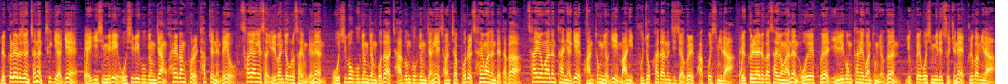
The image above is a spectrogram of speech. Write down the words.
르클레르 전차는 특이하게 120mm 52구경장 활강포를 탑재했는데요. 서양에서 일반적으로 사용되는 55구경장보다 작은 구경장의 전차포를 사용하는 데다가 사용하는 탄약의 관통력이 많이 부족하다는 지적을 받고 있습니다. 르클레르가 사용하는 OFL 120탄의 관통력은 650mm 수준에 불과합니다.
